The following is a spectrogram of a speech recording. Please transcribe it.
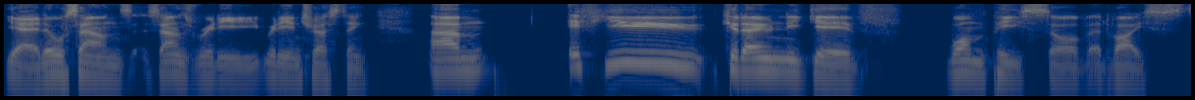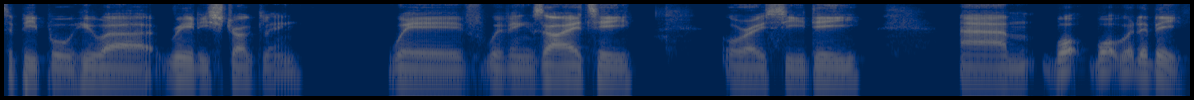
yeah, it all sounds sounds really really interesting. Um, if you could only give one piece of advice to people who are really struggling with with anxiety or OCD, um, what what would it be?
